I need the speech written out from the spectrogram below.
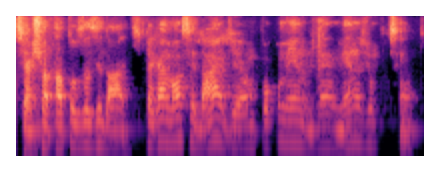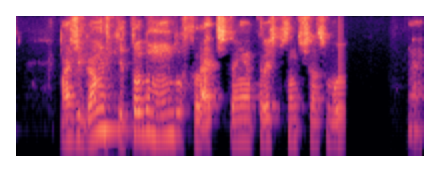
Se achatar todas as idades. Pegar a nossa idade é um pouco menos, né, menos de 1%. Mas digamos que todo mundo flat tenha 3% de chance de morrer. Né?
